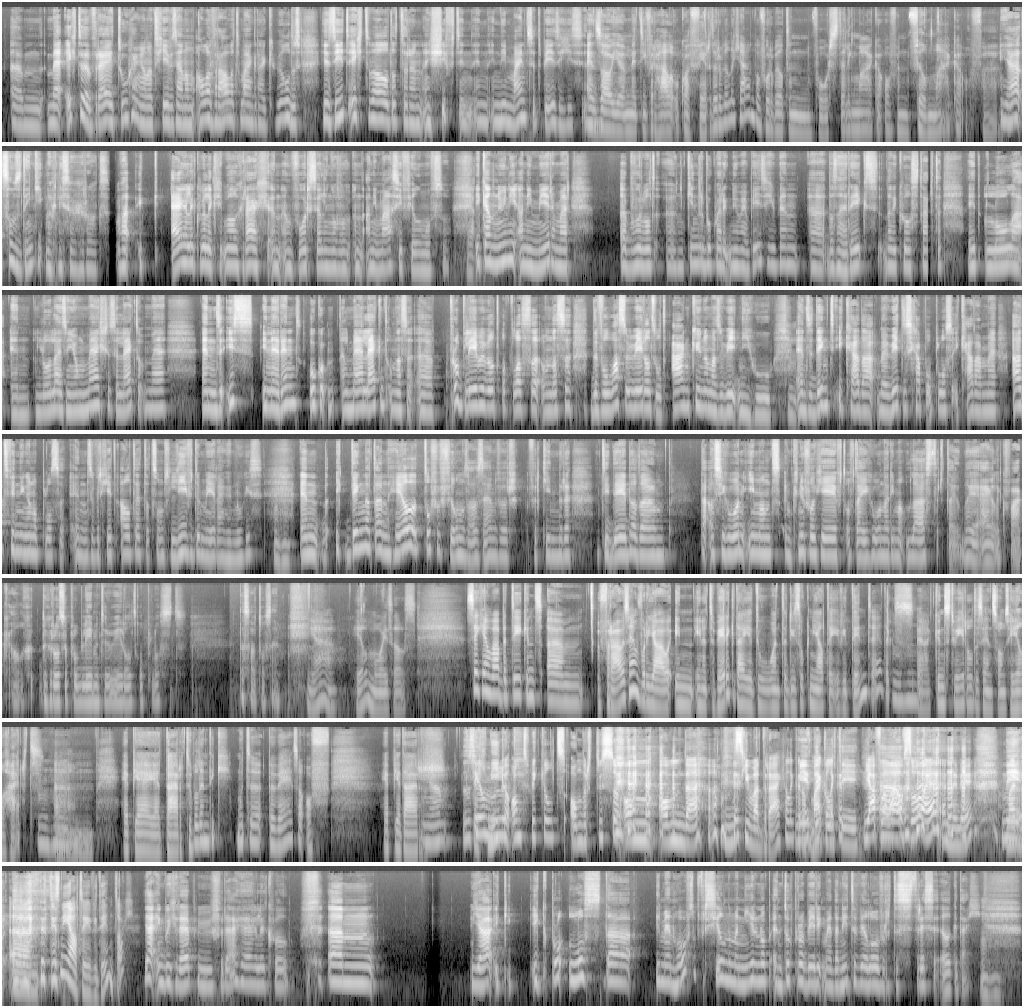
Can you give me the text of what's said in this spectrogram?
ehm, mij echt de vrije toegang aan het geven zijn om alle verhalen te maken dat ik wil. Dus je ziet echt wel dat er een, een shift in, in, in die mindset bezig is. En zou je met die verhalen ook wat verder willen gaan? Bijvoorbeeld een voorstelling maken of een film maken? Of, Ja, soms denk ik nog niet zo groot. Maar ik, eigenlijk wil ik wel graag een, een voorstelling of een, een animatiefilm of zo. Ja. Ik kan nu niet animeren, maar eh, bijvoorbeeld een kinderboek waar ik nu mee bezig ben, eh, dat is een reeks dat ik wil starten. Dat heet Lola. En Lola is een jong meisje, ze lijkt op mij. En ze is inherent ook op mij lijkend, omdat ze eh, problemen wilt oplossen, omdat ze de volwassen wereld wilt aankunnen, maar ze weet niet hoe. En ze denkt, ik ga dat met wetenschap oplossen, ik ga dat met uitvindingen oplossen. En ze vergeet altijd dat soms liefde meer dan genoeg is. En ik denk dat dat een heel toffe film zou zijn voor, voor kinderen. Het idee dat... ehm, dat als je gewoon iemand een knuffel geeft of dat je gewoon naar iemand luistert, dat, dat je eigenlijk vaak al de grootste problemen ter wereld oplost. Dat zou tof zijn. Ja, heel mooi zelfs. Zeg, en wat betekent ehm, vrouw zijn voor jou in, in het werk dat je doet? Want dat is ook niet altijd evident. Hè? Dat is, ja, kunstwerelden zijn soms heel hard. Ehm, heb jij daar dubbel en dik moeten bewijzen? Of heb je daar Ja, technieken ontwikkeld ondertussen om, om dat misschien wat draaglijker Meer of makkelijker... Ja, voilà, of zo. Hè? Nee, nee. Nee, Maar ehm, het is niet altijd evident, toch? Ja, ik begrijp uw vraag eigenlijk wel. Ehm, ja, ik, ik, ik los dat in mijn hoofd op verschillende manieren op en toch probeer ik mij daar niet te veel over te stressen elke dag.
